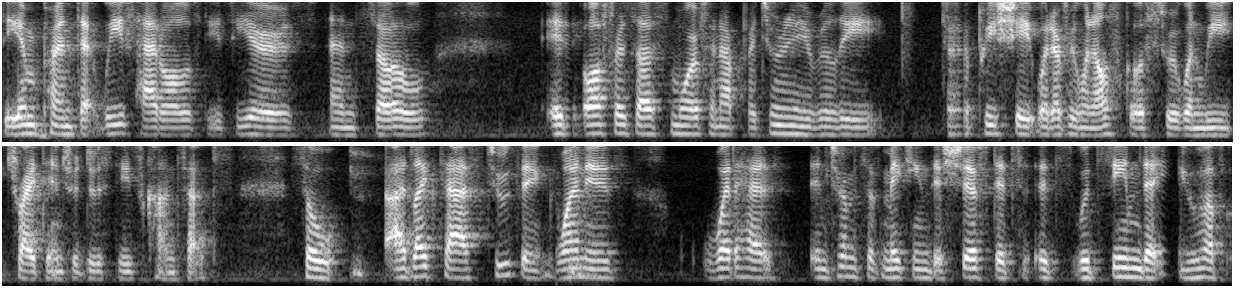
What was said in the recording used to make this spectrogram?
the imprint that we've had all of these years, and so it offers us more of an opportunity, really, to appreciate what everyone else goes through when we try to introduce these concepts. So I'd like to ask two things. One is what has, in terms of making this shift, it's it would seem that you have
